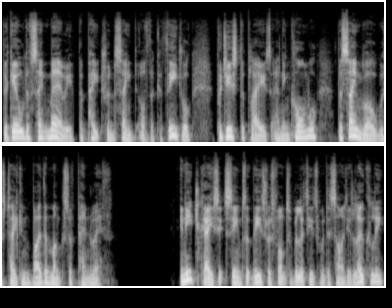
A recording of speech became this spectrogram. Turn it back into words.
the Guild of St Mary, the patron saint of the cathedral, produced the plays, and in Cornwall, the same role was taken by the monks of Penryn. In each case, it seems that these responsibilities were decided locally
